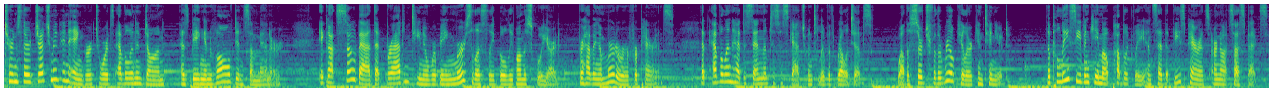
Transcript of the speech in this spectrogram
turns their judgment and anger towards Evelyn and Don as being involved in some manner. It got so bad that Brad and Tina were being mercilessly bullied on the schoolyard for having a murderer for parents, that Evelyn had to send them to Saskatchewan to live with relatives, while the search for the real killer continued. The police even came out publicly and said that these parents are not suspects,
